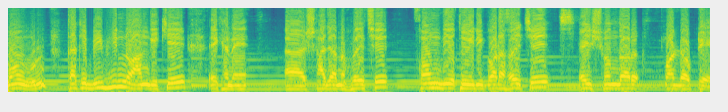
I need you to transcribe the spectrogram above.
ময়ূর তাকে বিভিন্ন আঙ্গিকে এখানে সাজানো হয়েছে ফোম দিয়ে তৈরি করা হয়েছে এই সুন্দর মণ্ডপটি।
